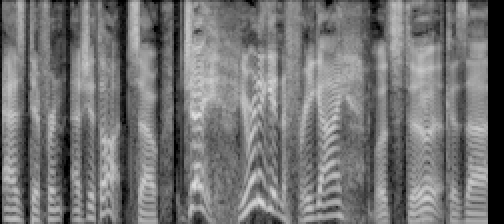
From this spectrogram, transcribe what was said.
as different as you thought. So, Jay, you ready to get into Free Guy? Let's do it. Because uh,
